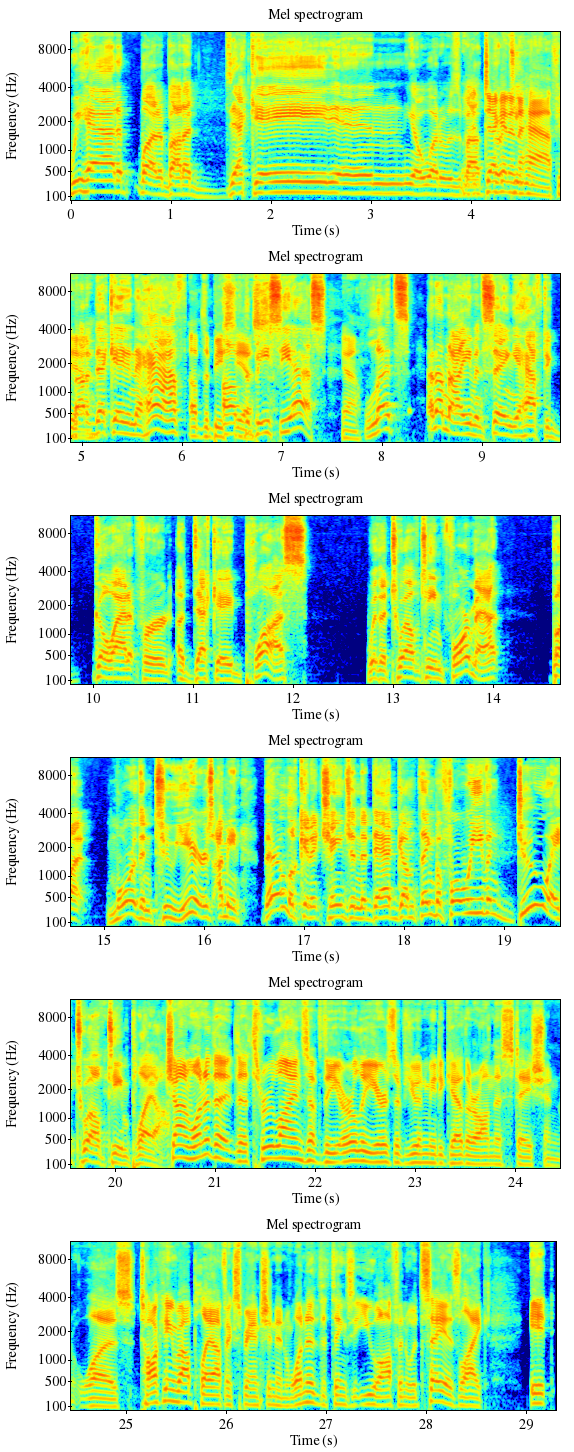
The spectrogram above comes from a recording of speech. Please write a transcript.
we had what about a decade in you know what it was about a decade and a 13 half, about a decade and a half Of the BCS. of the BCS. Yeah. Let's and I'm not even saying you have to go at it for a decade plus with a 12-team format, but more than two years. I mean, they're looking at changing the dadgum thing before we even do a 12-team playoff. John, one of the, the through lines of the early years of you and me together on this station was talking about playoff expansion, and one of the things that you often would say is like it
